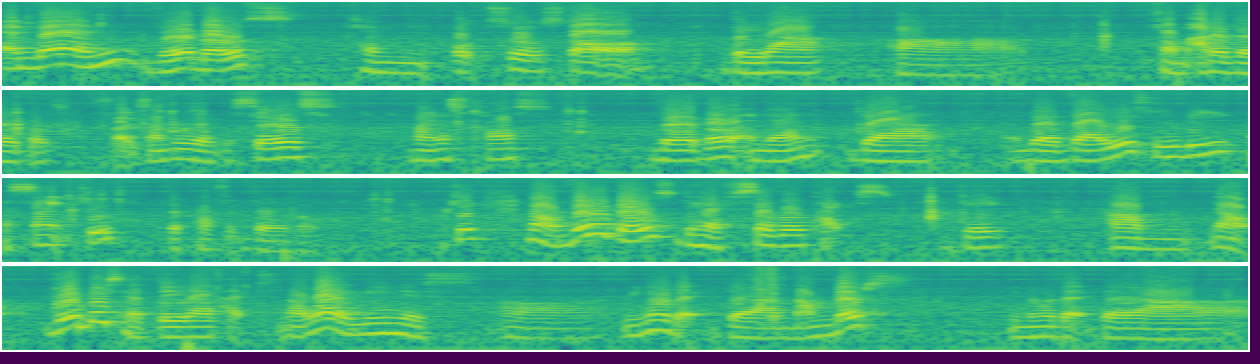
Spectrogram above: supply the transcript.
and then variables can also store data uh, from other variables. For example we have the sales minus cost variable and then their the values will be assigned to the profit variable. Okay? Now variables they have several types. Okay? Um, now variables have data types. Now what I mean is uh, we know that there are numbers. We know that there are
